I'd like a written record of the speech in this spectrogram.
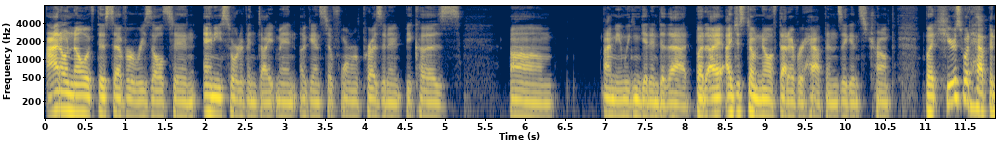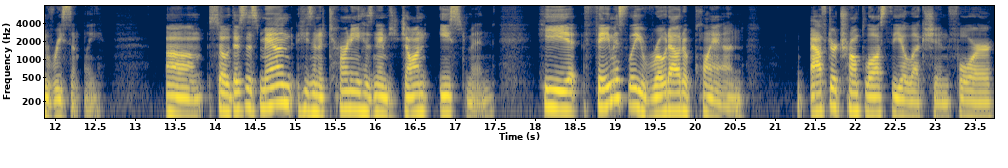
I don't know if this ever results in any sort of indictment against a former president because um, I mean, we can get into that, but I, I just don't know if that ever happens against Trump. But here's what happened recently. Um, so there's this man, he's an attorney, his name's John Eastman. He famously wrote out a plan after Trump lost the election for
